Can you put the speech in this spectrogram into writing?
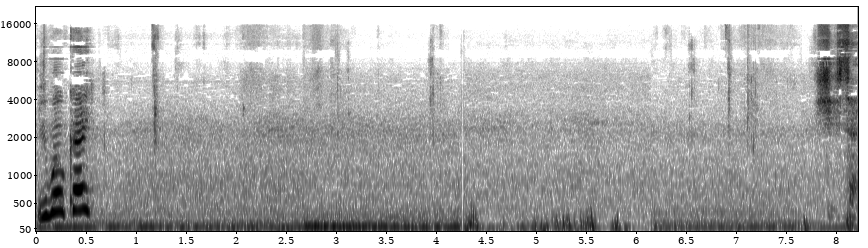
You okay? She said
